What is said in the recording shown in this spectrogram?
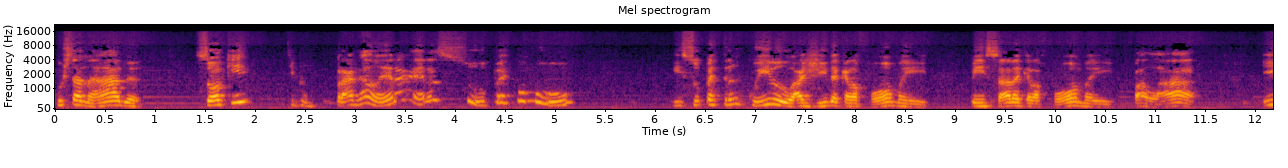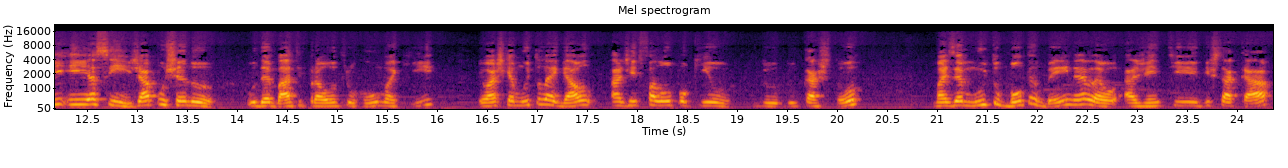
custa nada. Só que, tipo, pra galera era super comum e super tranquilo agir daquela forma e pensar daquela forma e falar. E, e assim, já puxando o debate para outro rumo aqui, eu acho que é muito legal. A gente falou um pouquinho do, do Castor, mas é muito bom também, né, Léo, a gente destacar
